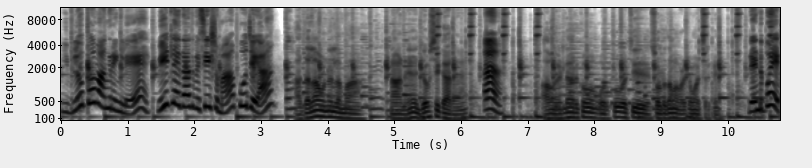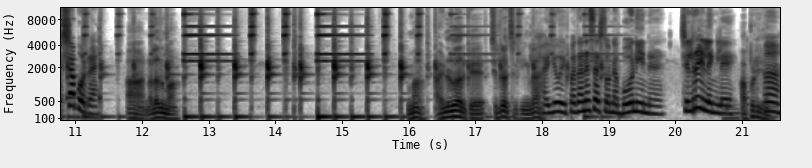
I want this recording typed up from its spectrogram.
இவ்ளோ பூ வாங்குறீங்களே வீட்ல ஏதாவது விசேஷமா? பூஜையா? அதெல்லாம் ஒன்றும் இல்லைம்மா. நான் ஜோசிக்காரன். ஆ. அவங்க எல்லாருக்கும் ஒரு பூ வச்சு சொல்கிறதாம்மா வழக்கமாக வச்சுருக்கேன். ரெண்டு பூ எக்ஸ்ட்ரா போடுறேன். ஆ நல்லதும்மா. அம்மா ஐநூறுரூவா இருக்கு. சில்லறை வச்சிருக்கீங்களா? ஐயோ இப்பதானே சார் சொன்ன போனின்னு. சில்லறை இல்லைங்களே. அப்படியா? ஆ.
